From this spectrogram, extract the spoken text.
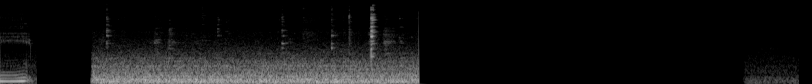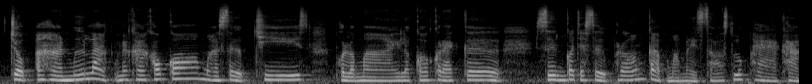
นี้ จบอาหารมื้อหลักนะคะเขาก็มาเสิร์ฟชีส ผลไม้แล้วก็แครกเกอร์ ซึ่งก็จะเสิร์ฟพร้อมกับมาร์มาเรดซอสลูกแพรค่ะ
